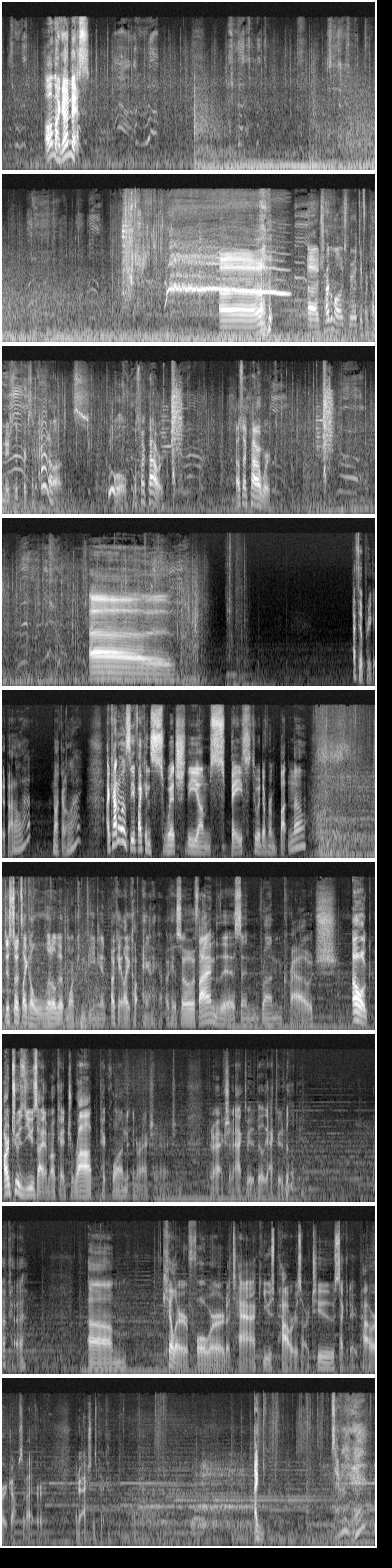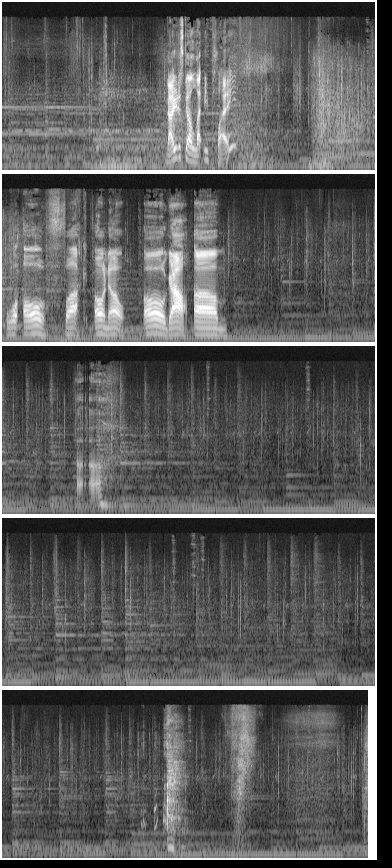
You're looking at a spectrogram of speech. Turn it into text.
Oh my goodness! Uh, uh, try them all, experiment with different combinations of perks and add-ons. Cool. What's my power? How's my power work? Uh, I feel pretty good about all that. Not gonna lie. I kind of want to see if I can switch the um, space to a different button though. Just so it's like a little bit more convenient. Okay, like, hang on, hang on. Okay, so if I'm this and run, crouch. Oh, R2 is use item. Okay, drop, pick one, interaction, interaction, interaction, activate ability, activate ability. Okay. Um, killer, forward, attack, use powers, R2, secondary power, drop survivor, interactions, pick up. Okay. I. Is that really it? Now you're just gonna let me play? Oh, fuck. Oh, no. Oh, god. Um. Uh. uh.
